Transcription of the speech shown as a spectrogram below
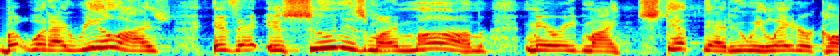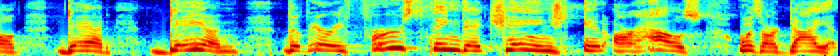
but what I realized is that as soon as my mom married my stepdad, who we later called Dad Dan, the very first thing that changed in our house was our diet.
